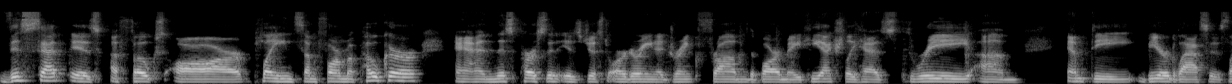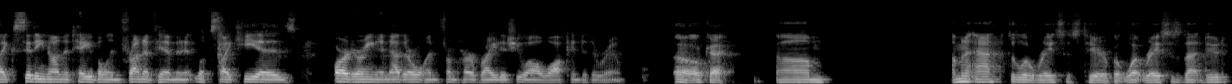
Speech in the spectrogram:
this set is uh, folks are playing some form of poker, and this person is just ordering a drink from the barmaid. He actually has three um, empty beer glasses like sitting on the table in front of him, and it looks like he is ordering another one from her right as you all walk into the room. Oh, okay. Um, I'm gonna act a little racist here, but what race is that dude?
